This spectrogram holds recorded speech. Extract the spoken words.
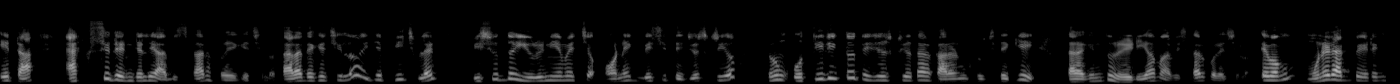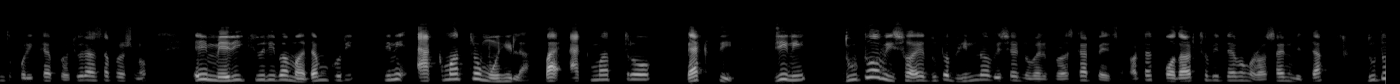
এটা অ্যাক্সিডেন্টালি আবিষ্কার হয়ে গেছিল। তারা দেখেছিল এই যে পিচ ব্লেড বিশুদ্ধ ইউরেনিয়ামের চেয়ে অনেক বেশি তেজস্ক্রিয় এবং অতিরিক্ত তেজস্ক্রিয়তার কারণ খুঁজতে গিয়ে তারা কিন্তু রেডিয়াম আবিষ্কার করেছিল। এবং মনে রাখবে এটা কিন্তু পরীক্ষায় প্রচুর আসা প্রশ্ন, এই মেরি কিউরি বা মাদাম কুরি তিনি একমাত্র মহিলা বা একমাত্র ব্যক্তি যিনি দুটো বিষয়ে, দুটো ভিন্ন বিষয়ে নোবেল পুরস্কার পেয়েছেন। অর্থাৎ পদার্থবিদ্যা এবং রসায়নবিদ্যা দুটো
